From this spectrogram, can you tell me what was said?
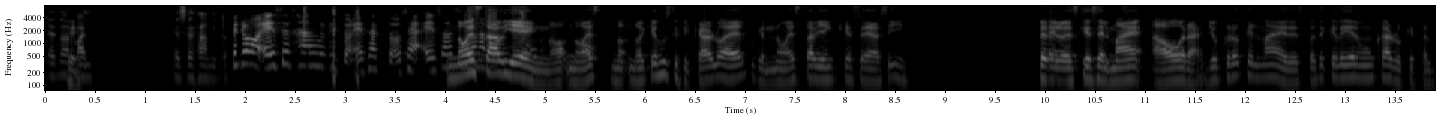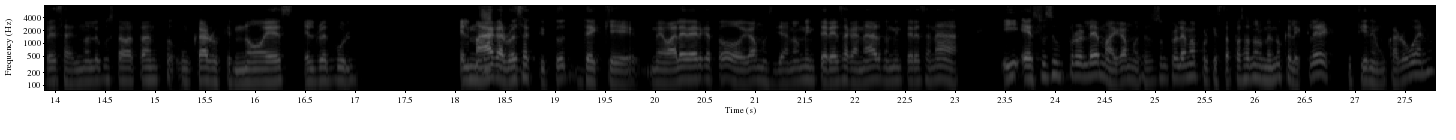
Es normal. Sí. Ese es Hamilton. Pero ese es Hamilton, exacto. O sea, eso no está Hamilton. bien, no, no, es, no, no hay que justificarlo a él porque no está bien que sea así. Pero es que es el MAE ahora. Yo creo que el MAE, después de que le dieron un carro que tal vez a él no le gustaba tanto, un carro que no es el Red Bull, el MAE agarró esa actitud de que me vale verga todo, digamos, ya no me interesa ganar, no me interesa nada. Y eso es un problema, digamos, eso es un problema porque está pasando lo mismo que Leclerc, que tiene un carro bueno,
